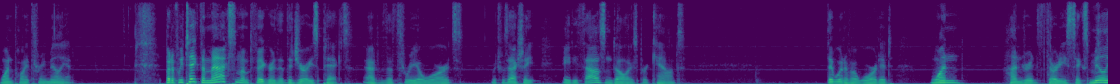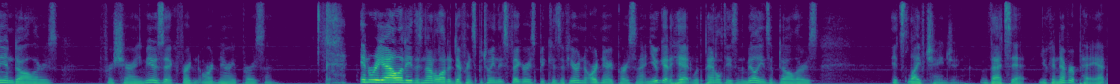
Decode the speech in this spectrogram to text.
1.3 million. But if we take the maximum figure that the juries picked out of the three awards, which was actually $80,000 per count, they would have awarded one $136 million for sharing music for an ordinary person. In reality, there's not a lot of difference between these figures because if you're an ordinary person and you get hit with penalties in the millions of dollars, it's life-changing. That's it. You can never pay it.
